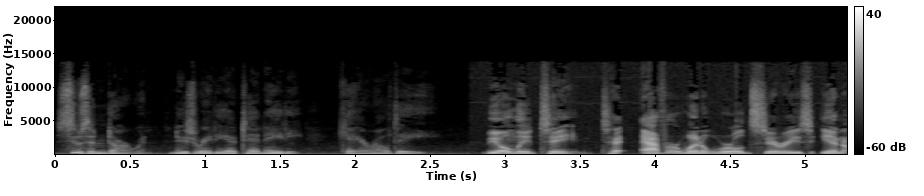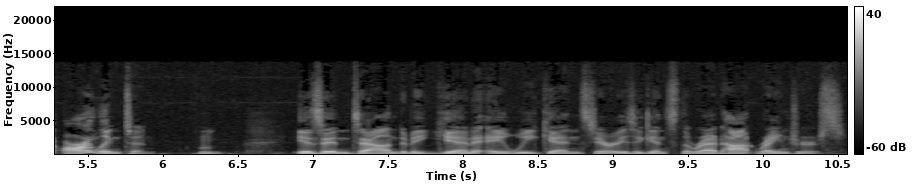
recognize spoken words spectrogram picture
Susan Darwin, News Radio 1080, KRLD. The only team to ever win a World Series in Arlington is in town to begin a weekend series against the Red Hot Rangers.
